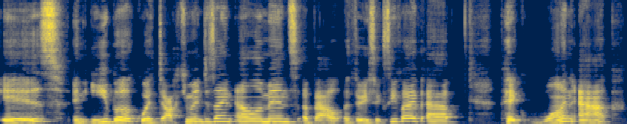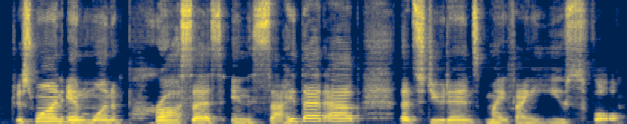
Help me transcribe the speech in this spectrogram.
is an ebook with document design elements about a 365 app. Pick one app, just one, and one process inside that app that students might find useful.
